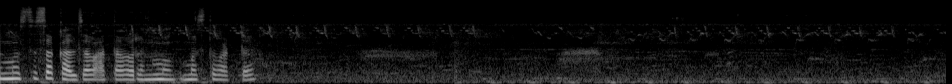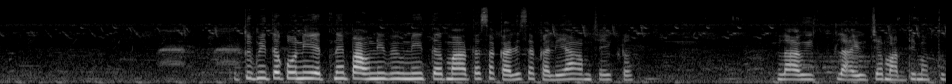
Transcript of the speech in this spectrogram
मस्त सकाळचं वातावरण मग मस्त वाटतं. तुम्ही तर कोणी येत नाही पाहुणी बिवणी तर मग आता सकाळी सकाळी या आमच्या इकडं. लावी लाईव्हच्या माध्यमातून.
